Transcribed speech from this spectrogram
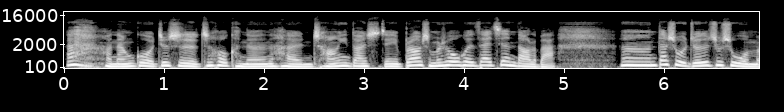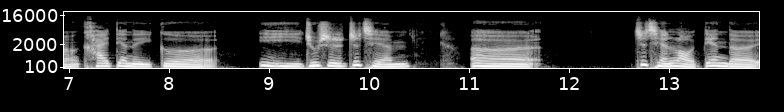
哎，好难过。就是之后可能很长一段时间，也不知道什么时候会再见到了吧。嗯，但是我觉得，就是我们开店的一个意义，就是之前，呃，之前老店的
